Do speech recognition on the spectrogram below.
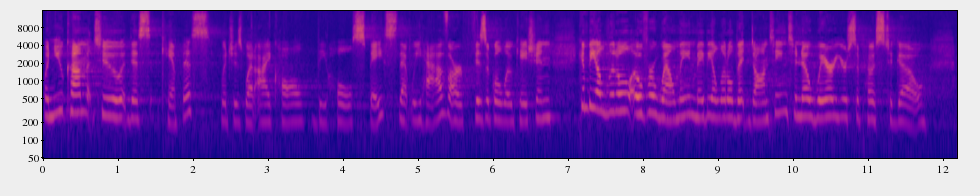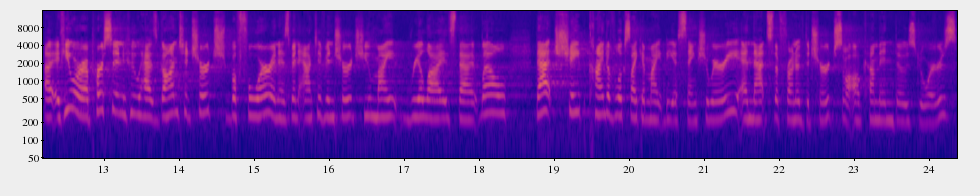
When you come to this campus, which is what I call the whole space that we have, our physical location, can be a little overwhelming, maybe a little bit daunting to know where you're supposed to go. Uh, if you are a person who has gone to church before and has been active in church, you might realize that, well, that shape kind of looks like it might be a sanctuary, and that's the front of the church, so I'll come in those doors.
